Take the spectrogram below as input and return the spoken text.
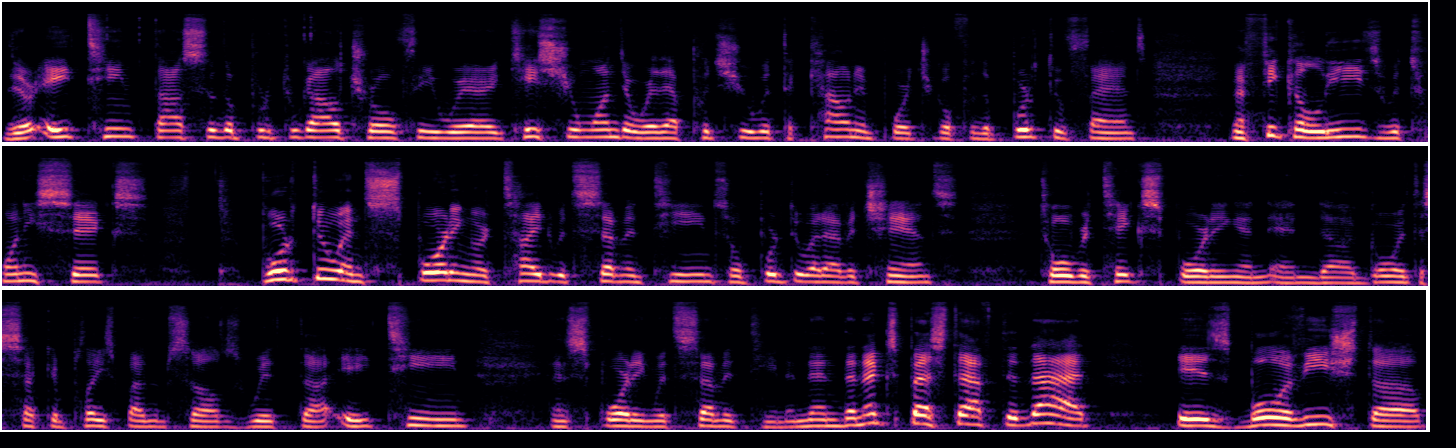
their 18th Taça de Portugal trophy, where, in case you wonder where that puts you with the count in Portugal for the Porto fans, Benfica leads with 26. Porto and Sporting are tied with 17, so Porto would have a chance to overtake Sporting and, and uh, go into second place by themselves with uh, 18 and Sporting with 17. And then the next best after that is Boavista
